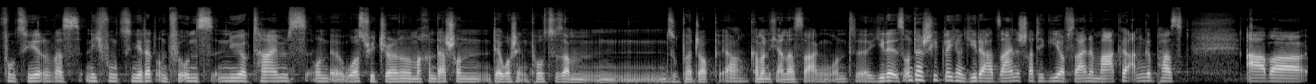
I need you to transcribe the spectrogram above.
funktioniert und was nicht funktioniert hat. Und für uns New York Times und äh, Wall Street Journal machen da schon der Washington Post zusammen einen super Job, ja, kann man nicht anders sagen. Und äh, jeder ist unterschiedlich und jeder hat seine Strategie auf seine Marke angepasst. Aber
